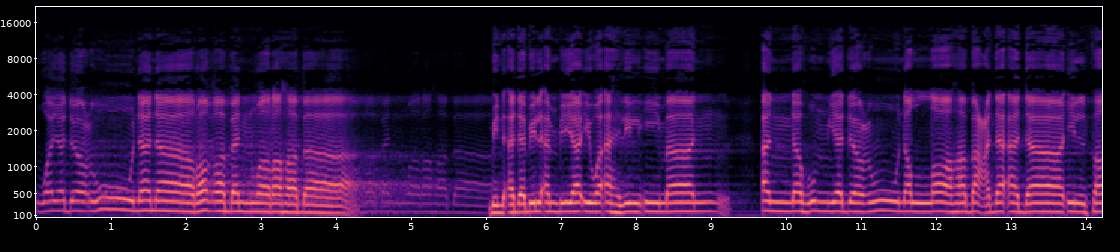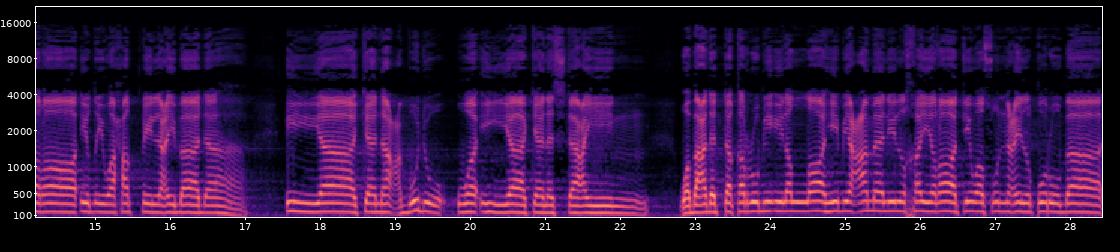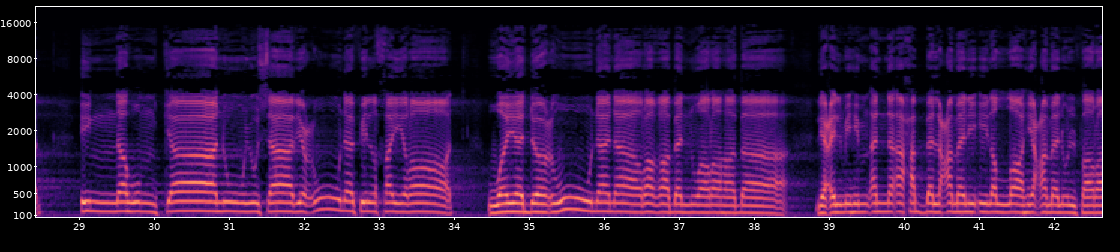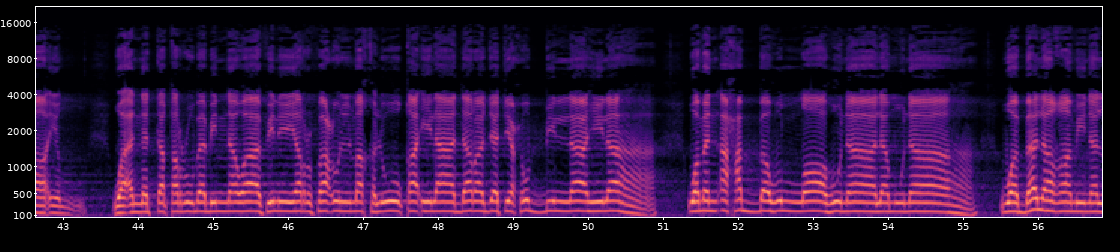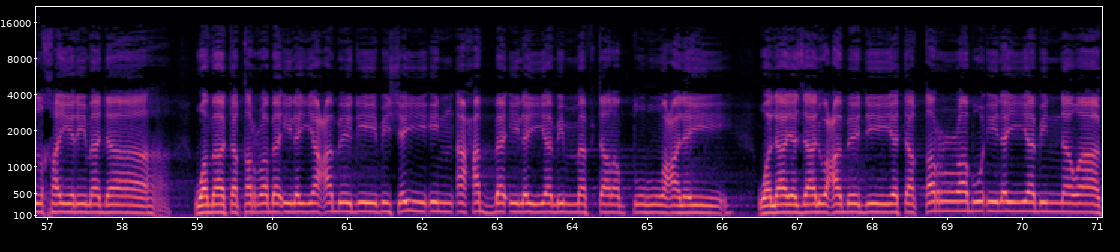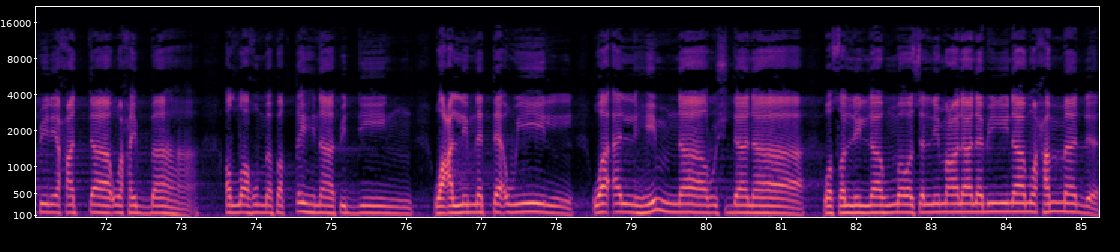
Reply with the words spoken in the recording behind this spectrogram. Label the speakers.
Speaker 1: ويدعوننا رغبا ورهبا. من أدب الأنبياء وأهل الإيمان أنهم يدعون الله بعد أداء الفرائض وحق العبادة. إياك نعبد وإياك نستعين. وبعد التقرب إلى الله بعمل الخيرات وصنع القربات. إنهم كانوا يسارعون في الخيرات ويدعوننا رغبا ورهبا لعلمهم أن أحب العمل إلى الله عمل الفرائض وأن التقرب بالنوافل يرفع المخلوق إلى درجة حب الله له ومن أحبه الله نال مناه وبلغ من الخير مداه وما تقرب الي عبدي بشيء احب الي مما افترضته عليه ولا يزال عبدي يتقرب الي بالنوافل حتى احبه اللهم فقهنا في الدين وعلمنا التاويل والهمنا رشدنا. وصل اللهم وسلم على نبينا محمد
